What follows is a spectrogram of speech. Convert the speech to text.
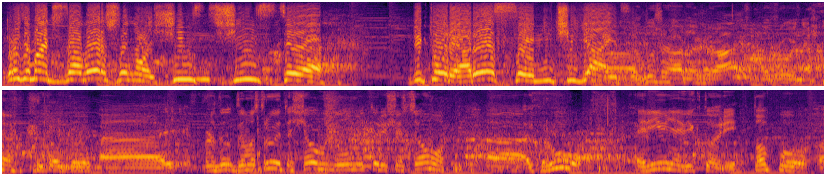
Друзі, матч завершено. 6-6. Вікторія Арес, нічия і це. Е, Дуже гарна гра. Доброго. Е, Демонструєте, що в минулому турі, що в цьому е, гру рівня Вікторії, топу е,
